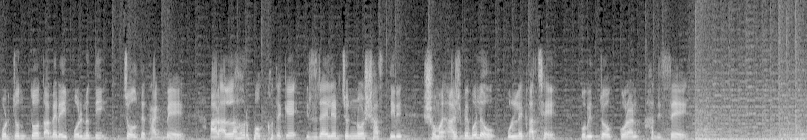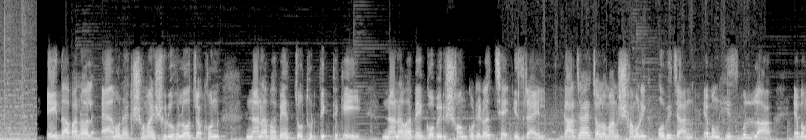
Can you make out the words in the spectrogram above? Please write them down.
পর্যন্ত তাদের এই পরিণতি চলতে থাকবে। আর আল্লাহর পক্ষ থেকে ইসরায়েলের জন্য শাস্তির সময় আসবে বলেও উল্লেখ আছে পবিত্র কোরআন হাদিসে। এই দাবানল এমন এক সময় শুরু হলো যখন নানাভাবে চতুর্দিক থেকেই নানাভাবে গভীর সংকটে রয়েছে ইসরায়েল। গাজায় চলমান সামরিক অভিযান এবং হিজবুল্লাহ এবং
